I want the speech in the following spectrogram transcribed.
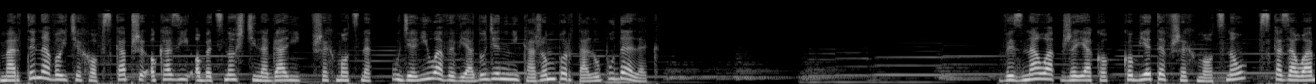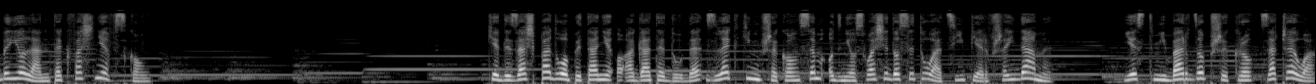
Martyna Wojciechowska przy okazji obecności na gali Wszechmocne udzieliła wywiadu dziennikarzom portalu Pudelek. Wyznała, że jako kobietę wszechmocną wskazałaby Jolantę Kwaśniewską. Kiedy zaś padło pytanie o Agatę Dudę, z lekkim przekąsem odniosła się do sytuacji pierwszej damy. Jest mi bardzo przykro, zaczęła.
